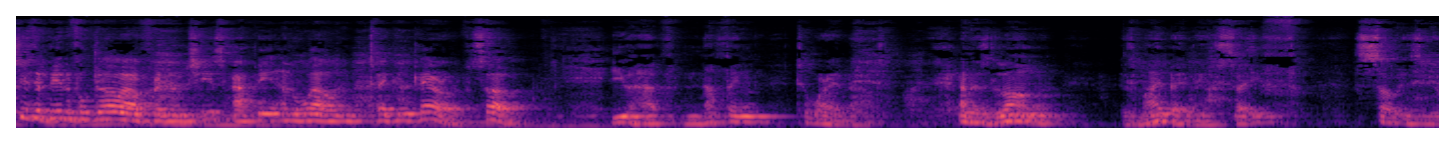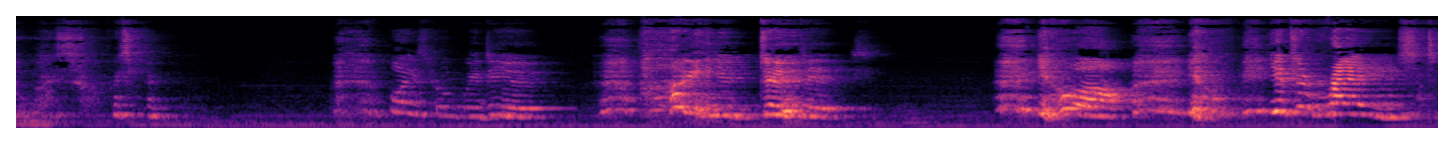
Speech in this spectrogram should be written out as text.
She's a beautiful girl, Offred, and she's happy and well and taken care of. So, you have nothing to worry about. And as long as my baby's safe, so is yours. What is wrong with you? How can you do this? You are, you, you're deranged.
